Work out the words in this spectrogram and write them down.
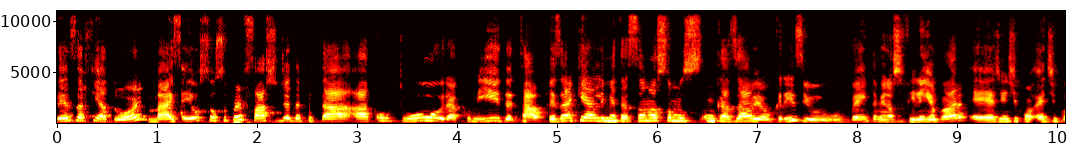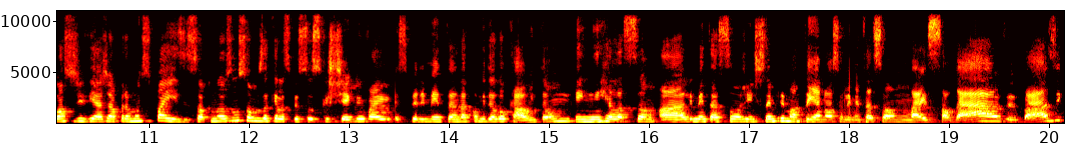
desafiador, mas eu sou super fácil de adaptar à cultura, à comida e tal. Apesar que a alimentação, nós somos um casal, eu, o Cris e o Ben, também nosso filhinho agora, é, a, gente, a gente gosta de viajar para muitos países, só que nós não somos aquelas pessoas que chegam e vai experimentando a comida local. Então, em relação à alimentação, a gente sempre mantém a nossa alimentação mais saudável, básica,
